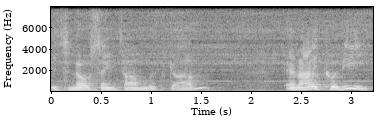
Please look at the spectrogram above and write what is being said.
It's no sein Tam Lifgam. And I could eat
